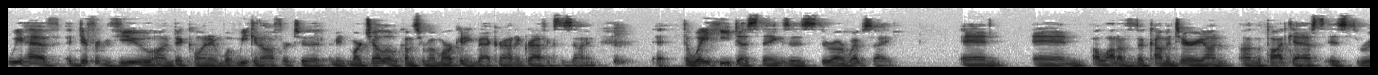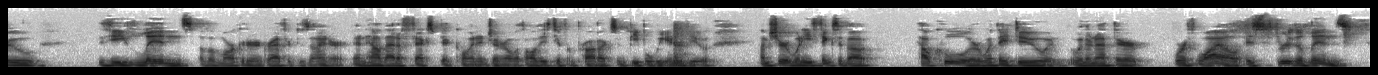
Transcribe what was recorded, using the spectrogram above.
we have a different view on Bitcoin and what we can offer to it. I mean, Marcello comes from a marketing background and graphics design. The way he does things is through our website, and and a lot of the commentary on on the podcast is through the lens of a marketer and graphic designer and how that affects Bitcoin in general with all these different products and people we interview. I'm sure when he thinks about how cool or what they do and whether or not they're worthwhile is through the lens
